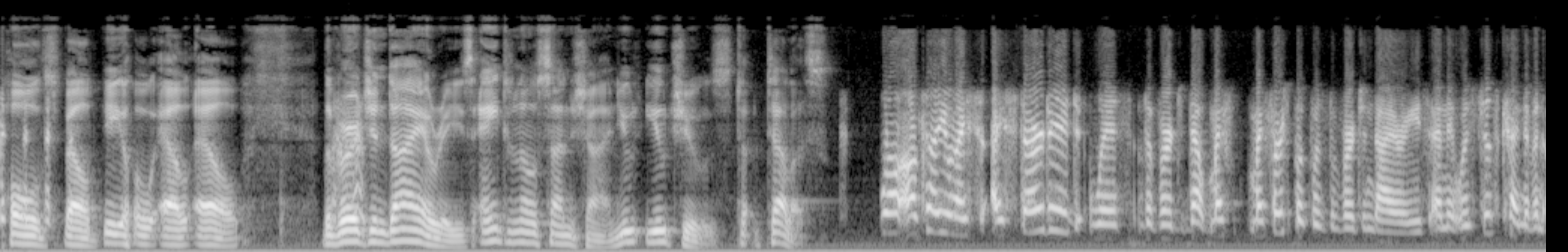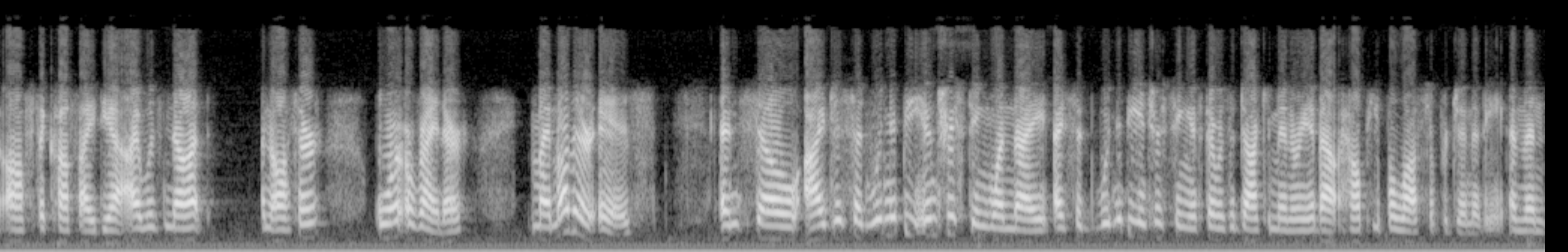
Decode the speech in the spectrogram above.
Pole spelled P O L L. The Virgin Diaries, Ain't No Sunshine. You, you choose. T- tell us. Well, I'll tell you, I, I started with the Virgin. Now, my my first book was the Virgin Diaries, and it was just kind of an off the cuff idea. I was not an author or a writer. My mother is, and so I just said, wouldn't it be interesting one night? I said, wouldn't it be interesting if there was a documentary about how people lost their virginity? And then,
